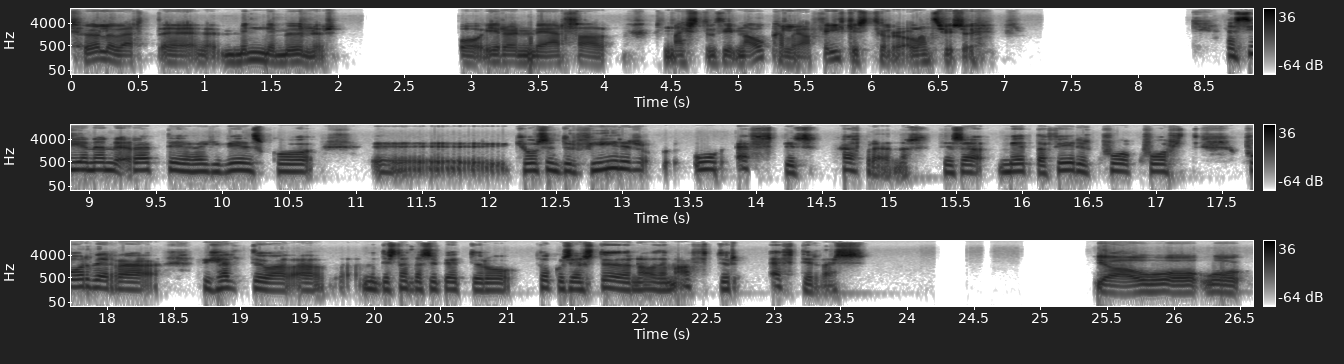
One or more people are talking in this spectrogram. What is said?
töluvert eh, minni munur og í rauninni er það næstum því nákvæmlega fylgistölur á landsvísu. En CNN rætti það ekki við sko uh, kjósendur fyrir og eftir kappræðinar til þess að meta fyrir hvor, hvort, hvor þeirra þau heldu að, að myndi standa sér betur og tóku sér stöðan á þeim aftur eftir þess. Já og, og,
